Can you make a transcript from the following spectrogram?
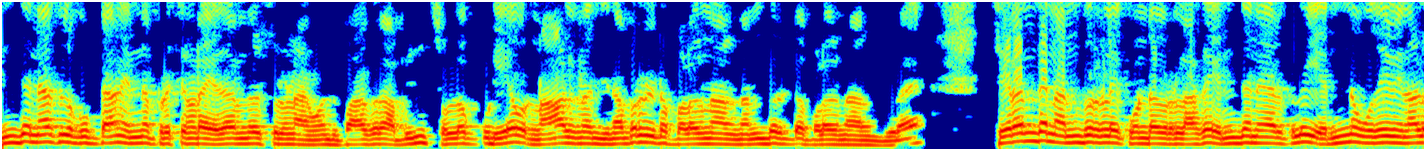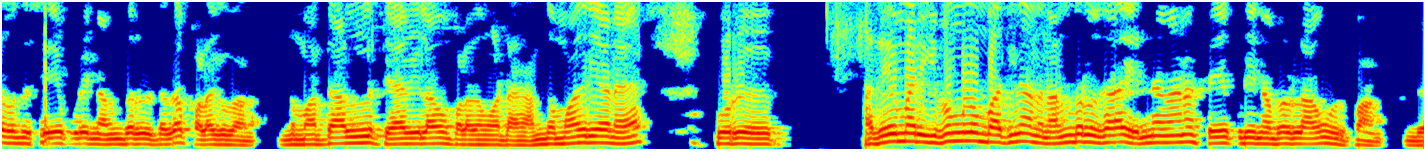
எந்த நேரத்தில் கூப்பிட்டாலும் என்ன பிரச்சனைடா? எதா இருந்தாலும் சொல்லு நாங்கள் வந்து பார்க்குறோம் அப்படின்னு சொல்லக்கூடிய ஒரு நாலு அஞ்சு நபர்கள்ட்ட பழகினாலும் நண்பர்கிட்ட பழகினாலும் கூட சிறந்த நண்பர்களை கொண்டவர்களாக எந்த நேரத்தில் என்ன உதவினாலும் வந்து செய்யக்கூடிய நண்பர்கள்ட்ட தான் பழகுவாங்க. இந்த மத்த ஆளுல தேவையில்லாமல் பழக மாட்டாங்க. அந்த மாதிரியான ஒரு அதே மாதிரி இவங்களும் பார்த்தீங்கன்னா அந்த நண்பர்களுக்காக என்ன வேணால் செய்யக்கூடிய நபர்களாகவும் இருப்பாங்க. இந்த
